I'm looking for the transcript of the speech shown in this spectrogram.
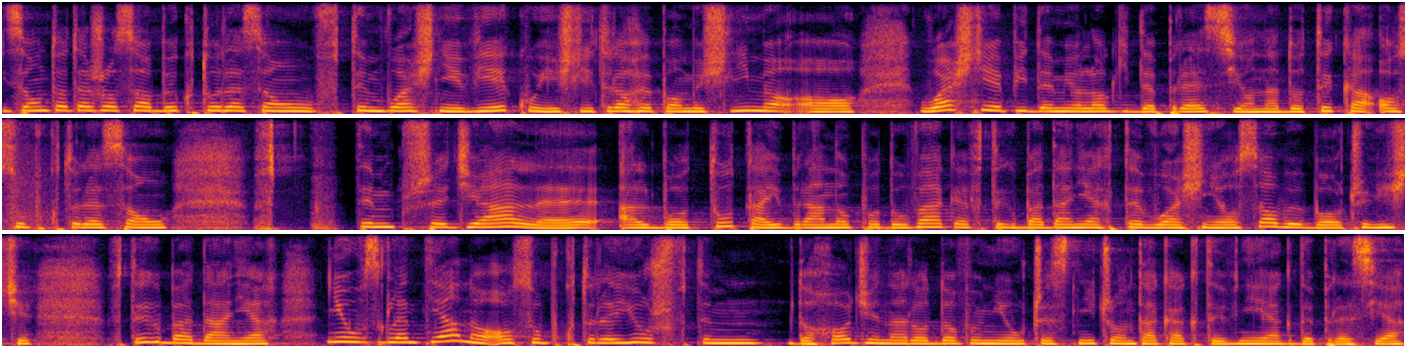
I są to też osoby, które są w tym właśnie wieku, jeśli trochę pomyślimy o właśnie epidemiologii depresji, ona dotyka osób, które są w tym przedziale, albo tutaj brano pod uwagę w tych badaniach te właśnie osoby, bo oczywiście w tych badaniach nie uwzględniano osób, które już w tym dochodzie narodowym nie uczestniczą tak aktywnie jak depresja,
